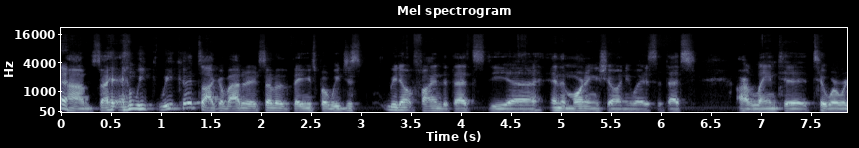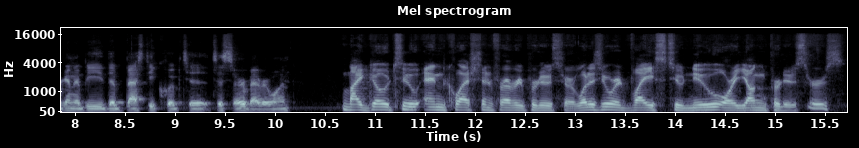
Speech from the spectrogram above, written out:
Um, so and we we could talk about it at some of the things, but we just we don't find that that's the uh, in the morning show anyways that that's our lane to to where we're going to be the best equipped to to serve everyone. My go-to end question for every producer: What is your advice to new or young producers?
